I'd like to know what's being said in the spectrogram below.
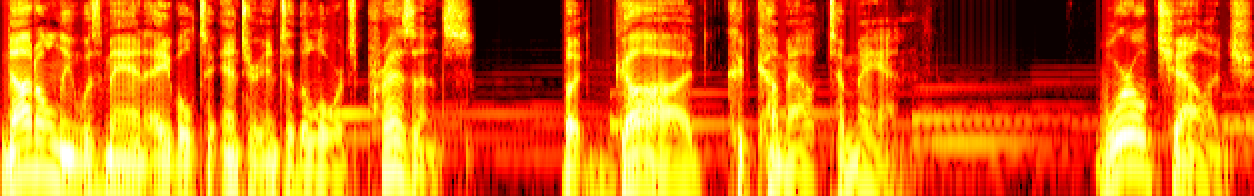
not only was man able to enter into the Lord's presence, but God could come out to man. World Challenge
